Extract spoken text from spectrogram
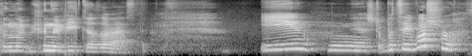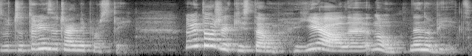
до нуб- нубійця завести. І що- бо цей вош, то він звичайний простий. Ну, він теж якийсь там є, але ну, не нубієць.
